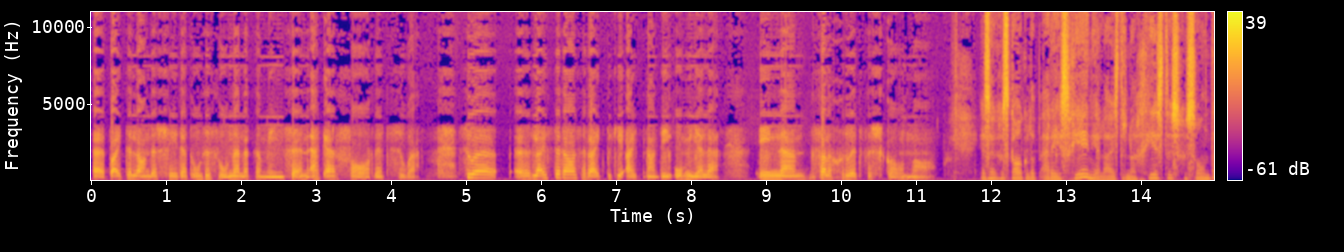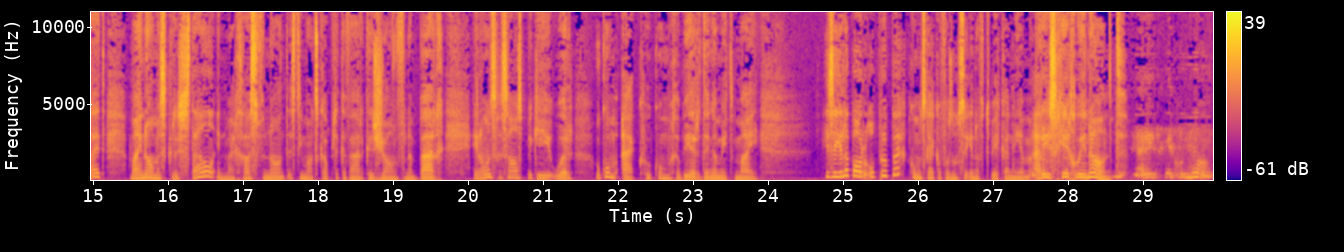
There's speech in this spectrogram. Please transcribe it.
uh, buitelanders sê dat ons is wonderlike mense en ek ervaar dit so. So uh, luisteraars reik bietjie uit na die om julle en um, sal 'n groot verskil maak. Jy is ingeskakel op RSG en jy luister na Geestesgesondheid. My naam is Christel en my gas vanaand is die maatskaplike werker Jean van der Berg en ons gesels bietjie oor hoekom ek, hoekom gebeur dinge met my. Hier's 'n hele paar oproepe. Kom ons kyk of ons nog so een of twee kan neem. RSG goeienaand. RSG goeienaand.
